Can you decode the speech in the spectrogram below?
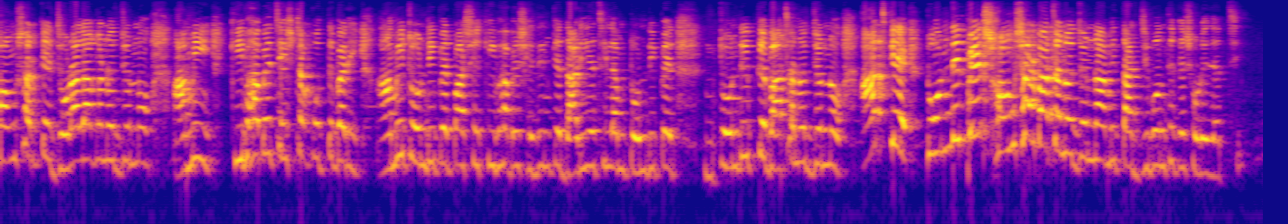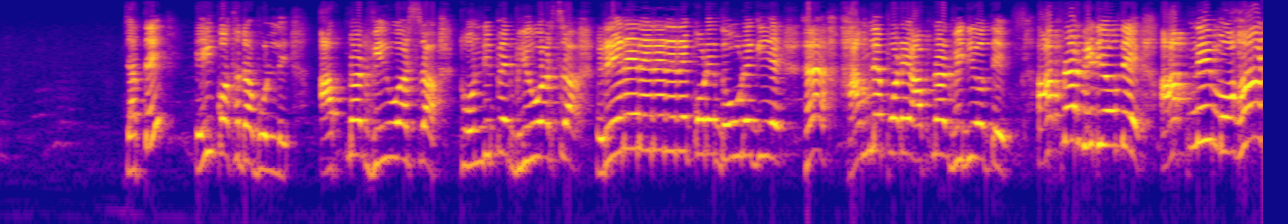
সংসারকে জোড়া লাগানোর জন্য আমি কীভাবে চেষ্টা করতে পারি? আমি টন্ডিপের পাশে কীভাবে সেদিনকে দাঁড়িয়েছিলাম টন্ডিপের, টন্ডিপকে বাঁচানোর জন্য? আজকে টন্ডিপের সংসার বাঁচানোর জন্য আমি তার জীবন থেকে সরে যাচ্ছি। যাতে এই কথাটা বললে। আপনার ভিউয়ার্সরা টন্ডিপের ভিউয়ার্সরা রে রে রে রে রে রে করে দৌড়ে গিয়ে হ্যাঁ হামলে পড়ে আপনার ভিডিওতে। আপনার ভিডিওতে আপনি মহান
